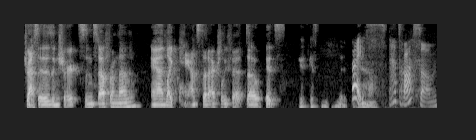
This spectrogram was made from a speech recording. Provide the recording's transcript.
dresses and shirts and stuff from them, and like pants that actually fit. So it's nice. yeah. That's awesome.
